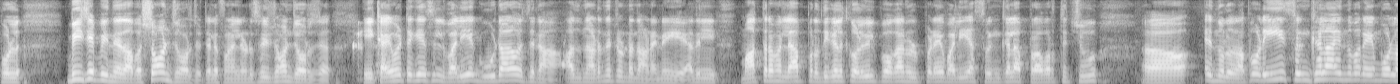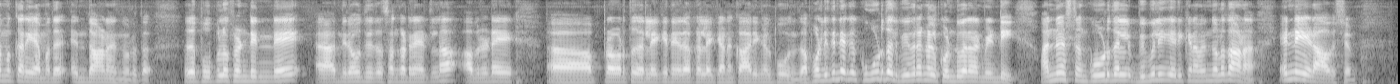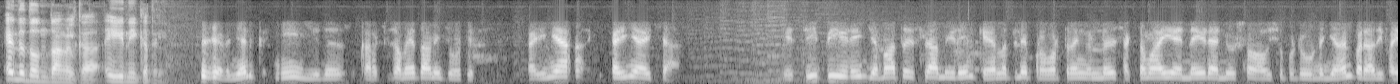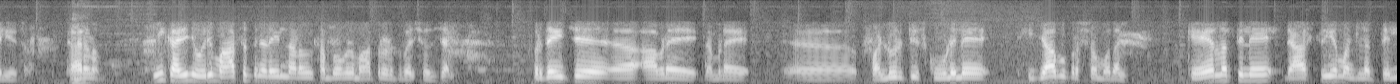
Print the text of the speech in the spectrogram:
ഇപ്പോൾ B J P നേതാവ് ഷോൺ ജോർജ് ടെലിഫോണിലുണ്ട്. ശ്രീ ഷോൺ ജോർജ് ഈ കൈവെട്ട് കേസിൽ വലിയ ഗൂഢാലോചന അത് നടന്നിട്ടുണ്ടെന്നാണ് എൻ ഐ എ അതിൽ മാത്രമല്ല പ്രതികൾക്ക് ഒളിവിൽ പോകാൻ ഉൾപ്പെടെ വലിയ ശൃംഖല പ്രവർത്തിച്ചു എന്നുള്ളത് അപ്പോൾ ഈ ശൃംഖല എന്ന് പറയുമ്പോൾ നമുക്കറിയാം അത് എന്താണ് എന്നുള്ളത്. അത് പോപ്പുലർ ഫ്രണ്ടിന്റെ നിരോധിത സംഘടനയായിട്ടുള്ള അവരുടെ പ്രവർത്തകരിലേക്ക് നേതാക്കളിലേക്കാണ് കാര്യങ്ങൾ പോകുന്നത്. അപ്പോൾ ഇതിന്റെയൊക്കെ കൂടുതൽ വിവരങ്ങൾ കൊണ്ടുവരാൻ വേണ്ടി അന്വേഷണം കൂടുതൽ വിപുലീകരിക്കണം എന്നുള്ളതാണ് എൻ ഐയുടെ ആവശ്യം. എന്ത് തോന്നുന്നു താങ്കൾക്ക് ഈ നീക്കത്തിൽ? തീർച്ചയായിട്ടും. ഞാൻ നീ ഇത് കറക്റ്റ് സമയത്താണ് ഈ ചോദ്യം. കഴിഞ്ഞ കഴിഞ്ഞ ആഴ്ച എസ് സി പിയുടെയും ജമാഅത്ത് ഇസ്ലാമിയുടെയും കേരളത്തിലെ പ്രവർത്തനങ്ങളിൽ ശക്തമായ എൻ ഐയുടെ അന്വേഷണം ആവശ്യപ്പെട്ടുകൊണ്ട് ഞാൻ പരാതി ഫയൽ ചെയ്തിട്ടുണ്ട് കാരണം ഈ കഴിഞ്ഞ ഒരു മാസത്തിനിടയിൽ നടന്ന സംഭവങ്ങൾ മാത്രം എടുത്ത് പരിശോധിച്ചാൽ പ്രത്യേകിച്ച് അവിടെ നമ്മുടെ പള്ളുരുത്തി സ്കൂളിലെ ഹിജാബ് പ്രശ്നം മുതൽ കേരളത്തിലെ രാഷ്ട്രീയ മണ്ഡലത്തിൽ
